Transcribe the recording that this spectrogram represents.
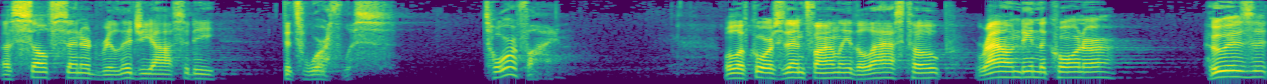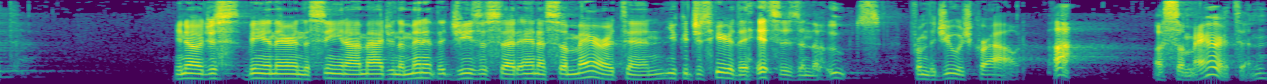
a self centered religiosity that's worthless. It's horrifying. Well, of course, then finally, the last hope, rounding the corner. Who is it? You know, just being there in the scene, I imagine the minute that Jesus said, and a Samaritan, you could just hear the hisses and the hoots from the Jewish crowd. Ha! a Samaritan.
